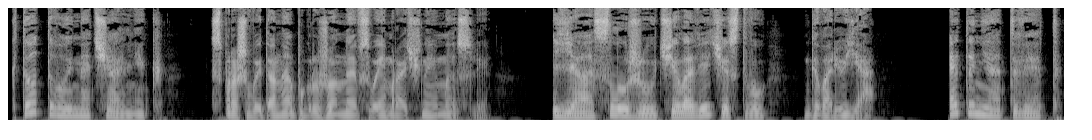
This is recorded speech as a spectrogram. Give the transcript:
кто твой начальник?» — спрашивает она, погруженная в свои мрачные мысли. «Я служу человечеству», — говорю я. «Это не ответ».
